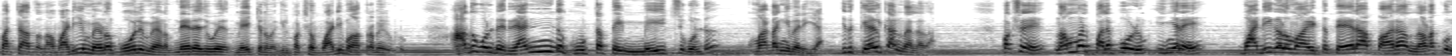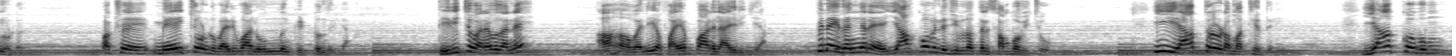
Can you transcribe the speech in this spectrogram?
പറ്റാത്തതാണ് വടിയും വേണം കോലും വേണം. നേരെ ചുവ മേയ്ക്കണമെങ്കിൽ. പക്ഷെ വടി മാത്രമേ ഉള്ളൂ. അതുകൊണ്ട് രണ്ട് കൂട്ടത്തെ മേയിച്ചുകൊണ്ട് മടങ്ങി വരിക. ഇത് കേൾക്കാൻ നല്ലതാണ് പക്ഷേ നമ്മൾ പലപ്പോഴും ഇങ്ങനെ വടികളുമായിട്ട് തേരാപ്പാര നടക്കുന്നുണ്ട്. പക്ഷേ മേയിച്ചുകൊണ്ട് വരുവാൻ ഒന്നും കിട്ടുന്നില്ല. തിരിച്ചു വരവ് തന്നെ ആ വലിയ ഭയപ്പാടിലായിരിക്കുക. പിന്നെ ഇതെങ്ങനെ യാക്കോബിന്റെ ജീവിതത്തിൽ സംഭവിച്ചു? ഈ യാത്രയുടെ മധ്യത്തിൽ യാക്കോബും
